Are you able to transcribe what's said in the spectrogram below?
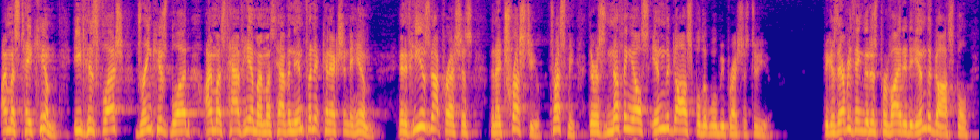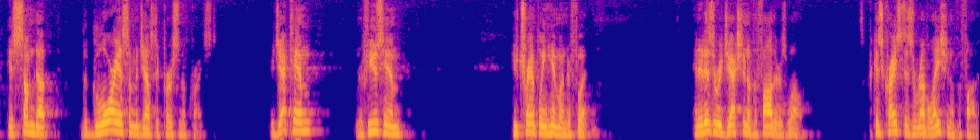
I must take Him, eat His flesh, drink His blood. I must have Him. I must have an infinite connection to Him. And if He is not precious, then I trust you. Trust me. There is nothing else in the gospel that will be precious to you. Because everything that is provided in the gospel is summed up the glorious and majestic person of Christ. Reject Him, refuse Him, you're trampling Him underfoot. And it is a rejection of the Father as well. Because Christ is a revelation of the Father.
